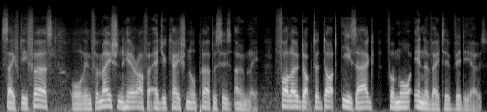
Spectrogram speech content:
Safety first. All information here are for educational purposes only. Follow Dr. Izag for more innovative videos.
